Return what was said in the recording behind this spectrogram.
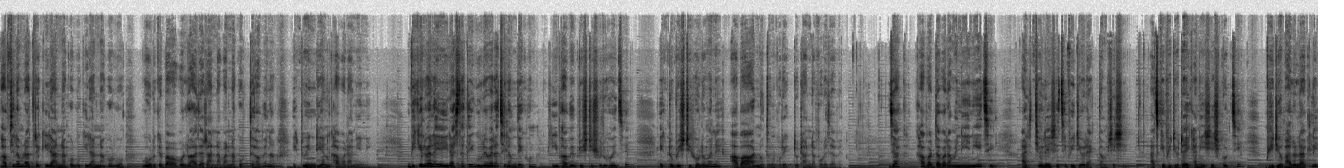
ভাবছিলাম রাত্রে কি রান্না করব, কি রান্না করব। গৌরীকের বাবা বলল, আজ আর রান্না বান্না করতে হবে না, একটু ইন্ডিয়ান খাবার আনিয়ে নিই বিকেলবেলায় এই রাস্তাতেই ঘুরে বেড়াচ্ছিলাম। দেখুন, কীভাবে বৃষ্টি শুরু হয়েছে। একটু বৃষ্টি হলো মানে আবার নতুন করে একটু ঠান্ডা পড়ে যাবে। যাক, খাবার দাবার আমি নিয়ে নিয়েছি। আর চলে এসেছি ভিডিওর একদম শেষে। আজকে ভিডিওটা এখানেই শেষ করছি। ভিডিও ভালো লাগলে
